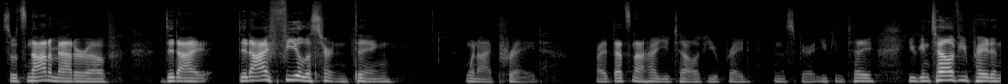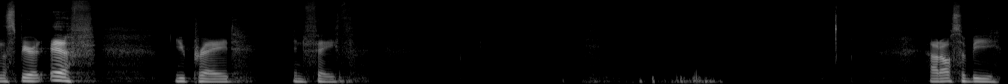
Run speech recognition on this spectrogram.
So it's not a matter of did I did I feel a certain thing when I prayed? right? That's not how you tell if you prayed in the Spirit. You can tell, you can tell if you prayed in the Spirit if you prayed in faith. I'd also be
